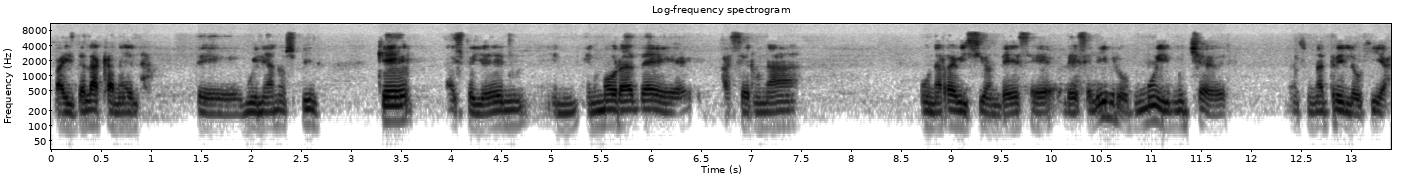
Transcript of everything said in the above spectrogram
País de la Canela de William Ospina, que estoy en, en mora de hacer una una revisión de ese, de ese libro, muy, muy chévere. Es una trilogía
